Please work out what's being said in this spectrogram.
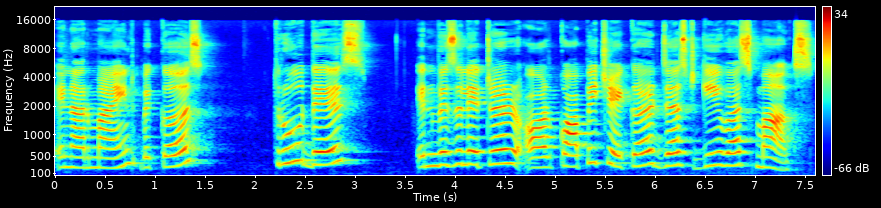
in our mind because through this invigilator or copy checker just give us marks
